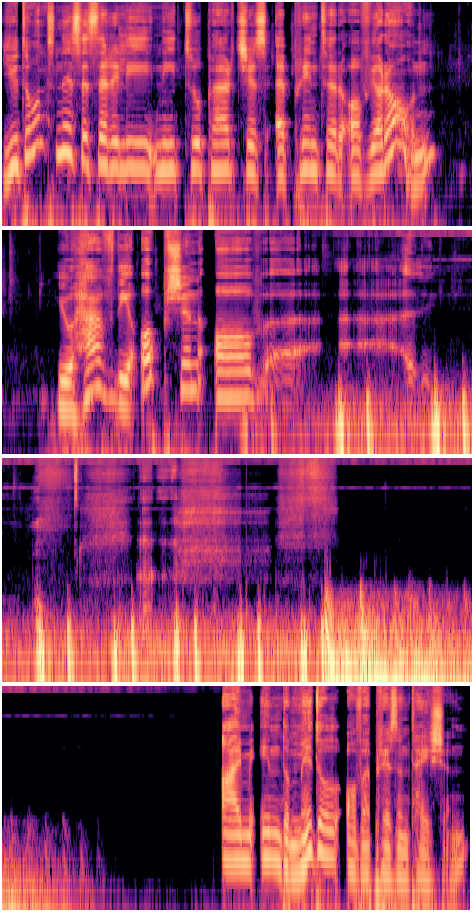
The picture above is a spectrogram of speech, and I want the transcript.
You don't necessarily need to purchase a printer of your own. You have the option of. Uh, uh, I'm in the middle of a presentation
